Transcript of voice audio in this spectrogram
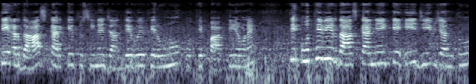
ਤੇ ਅਰਦਾਸ ਕਰਕੇ ਤੁਸੀਂ ਨੇ ਜਾਂਦੇ ਹੋਏ ਫਿਰ ਉਹਨੂੰ ਉੱਥੇ ਪਾ ਕੇ ਆਉਣਾ ਤੇ ਉੱਥੇ ਵੀ ਅਰਦਾਸ ਕਰਨੀ ਹੈ ਕਿ ਇਹ ਜੀਵ ਜੰਤੂ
